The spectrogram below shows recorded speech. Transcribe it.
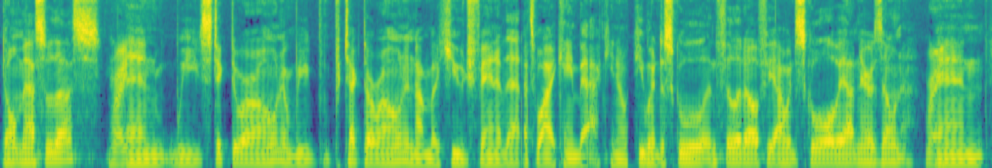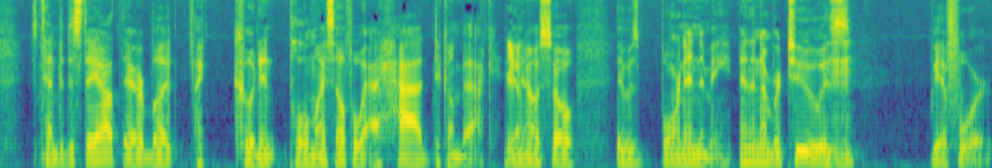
don't mess with us. Right. And we stick to our own and we protect our own. And I'm a huge fan of that. That's why I came back. You know, he went to school in Philadelphia. I went to school all the way out in Arizona. Right. And was tempted to stay out there, but I couldn't pull myself away. I had to come back. Yeah. You know, so it was born into me. And the number two is Mm-hmm. we have four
